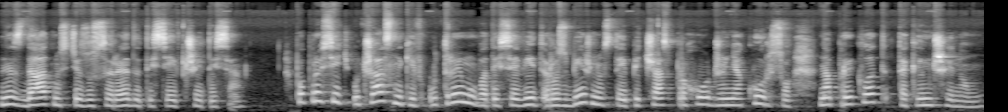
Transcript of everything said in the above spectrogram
нездатності зосередитися і вчитися. Попросіть учасників утримуватися від розбіжностей під час проходження курсу, наприклад, таким чином.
